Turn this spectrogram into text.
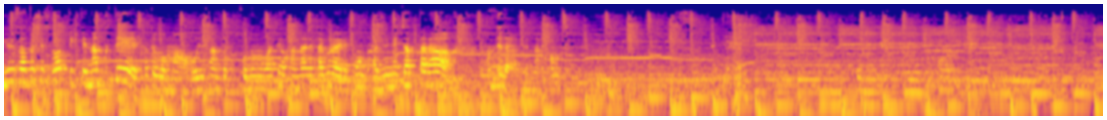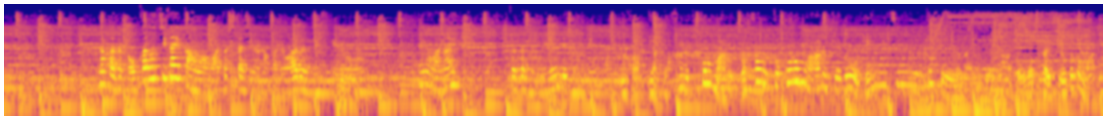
ユーザーとして育ってきてなくて例えばまあおじさんとか子供が手を離れたぐらいで今度始めちゃったらなんでだよってなるかもしれないななんかだから他の違い感は私たちの中ではあるんですけど、そういうのがない人たちもいるんでしょうね。なんか、いや、わかるところもある。わかるところもあるけど、厳密に言うとそうじゃないんだよなと思ったりすることもある。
